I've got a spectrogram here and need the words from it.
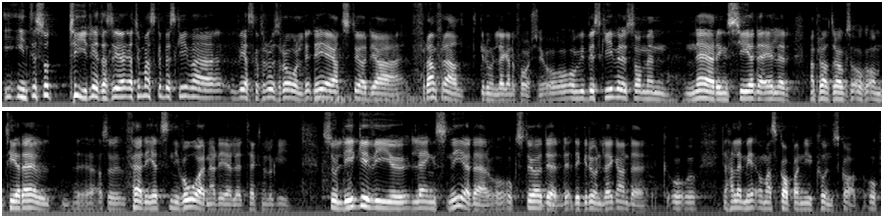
Inte så tydligt. Alltså jag, jag tror man ska beskriva Vetenskapsrådets roll, det, det, är att stödja framförallt grundläggande forskning. Och om vi beskriver det som en näringskedja eller man pratar också om TRL, eh, alltså färdighetsnivåer när det gäller teknologi, så ligger vi ju längst ner där och, och stöder det, det grundläggande. Och, och det handlar mer om att skapa ny kunskap. Och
